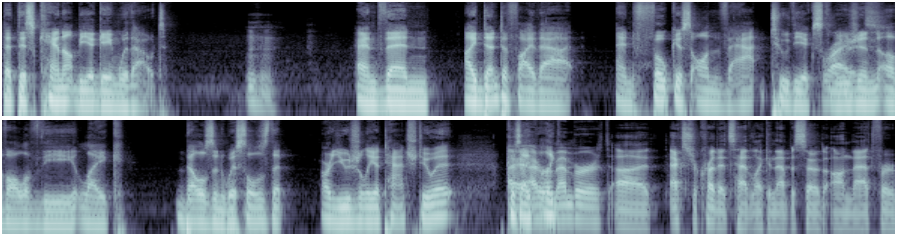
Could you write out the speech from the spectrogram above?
that this cannot be a game without? Mhm. and then identify that and focus on that to the exclusion Right. of all of the like bells and whistles that are usually attached to it. I, I, like, remember uh, extra credits had like an episode on that for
